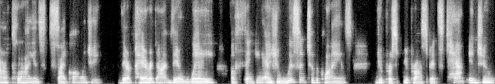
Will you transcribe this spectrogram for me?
our clients' psychology, their paradigm, their way of thinking. As you listen to the clients, your, pers- your prospects, tap into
